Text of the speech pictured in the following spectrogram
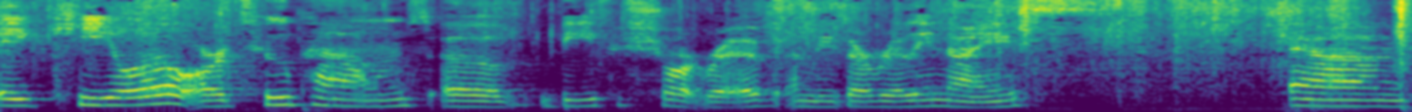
a kilo or two pounds of beef short rib and these are really nice. And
